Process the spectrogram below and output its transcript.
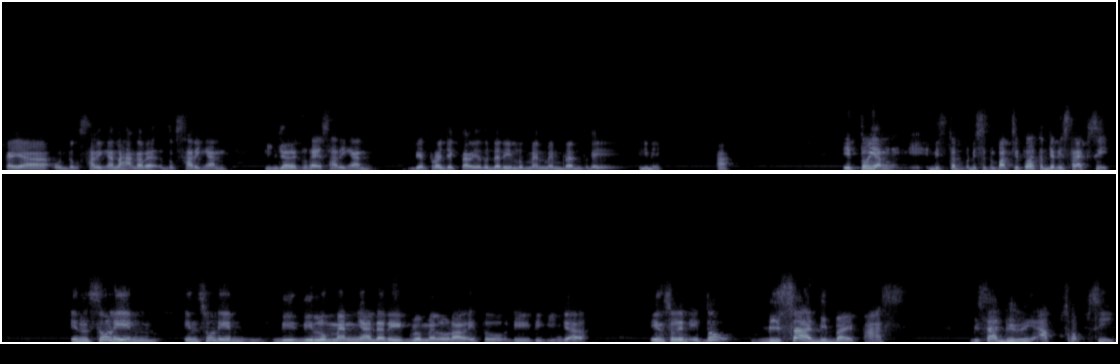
kayak untuk saringan lah anggapnya untuk saringan ginjal itu kayak saringan dia projektilnya itu dari lumen membran itu kayak gini itu yang di, di tempat situ terjadi seleksi insulin insulin di, di lumennya dari glomerular itu di, di ginjal insulin itu bisa di bypass bisa direabsorpsi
